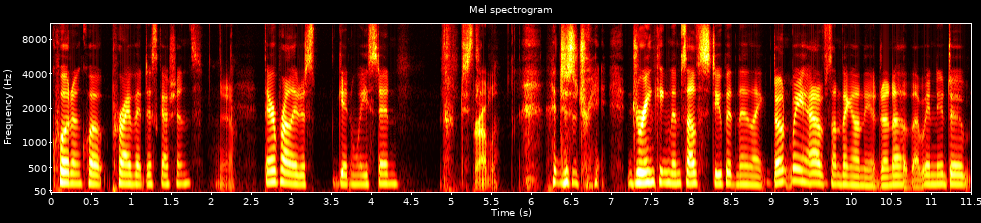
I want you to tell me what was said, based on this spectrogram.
Quote unquote private discussions. Yeah, They were probably just getting wasted. just probably. just dr- drinking themselves stupid, and they're like, "Don't we have something on the agenda that we need to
